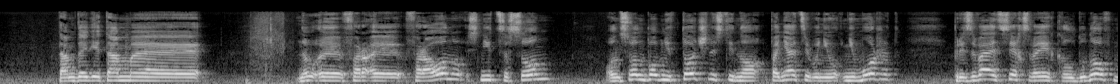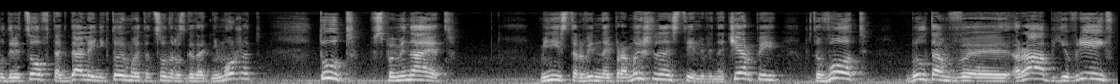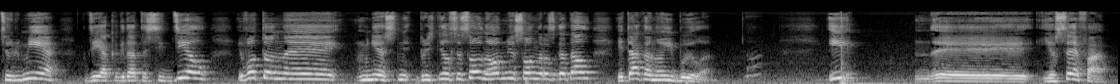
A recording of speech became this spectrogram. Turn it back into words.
там, там э, ну, э, фара, э, фараону снится сон, он сон помнит точности, но понять его не, не может – призывает всех своих колдунов, мудрецов и так далее, никто ему этот сон разгадать не может. Тут вспоминает министр винной промышленности или виночерпий, что вот, был там в, э, раб, еврей в тюрьме, где я когда-то сидел, и вот он э, мне сни, приснился сон, и он мне сон разгадал, и так оно и было. И э, Йосефа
